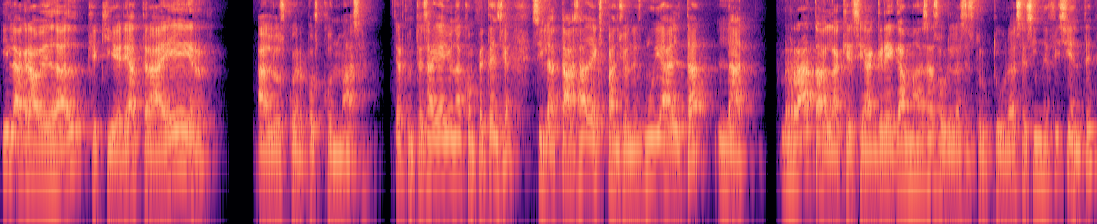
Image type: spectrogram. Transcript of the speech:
y la gravedad que quiere atraer a los cuerpos con masa. Entonces ahí hay una competencia. Si la tasa de expansión es muy alta, la rata a la que se agrega masa sobre las estructuras es ineficiente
